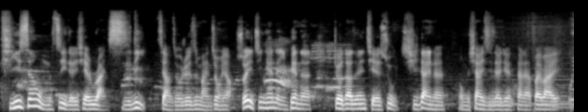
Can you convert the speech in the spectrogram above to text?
提升我们自己的一些软实力，这样子我觉得是蛮重要。所以今天的影片呢，就到这边结束，期待呢，我们下一集再见，大家拜拜。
